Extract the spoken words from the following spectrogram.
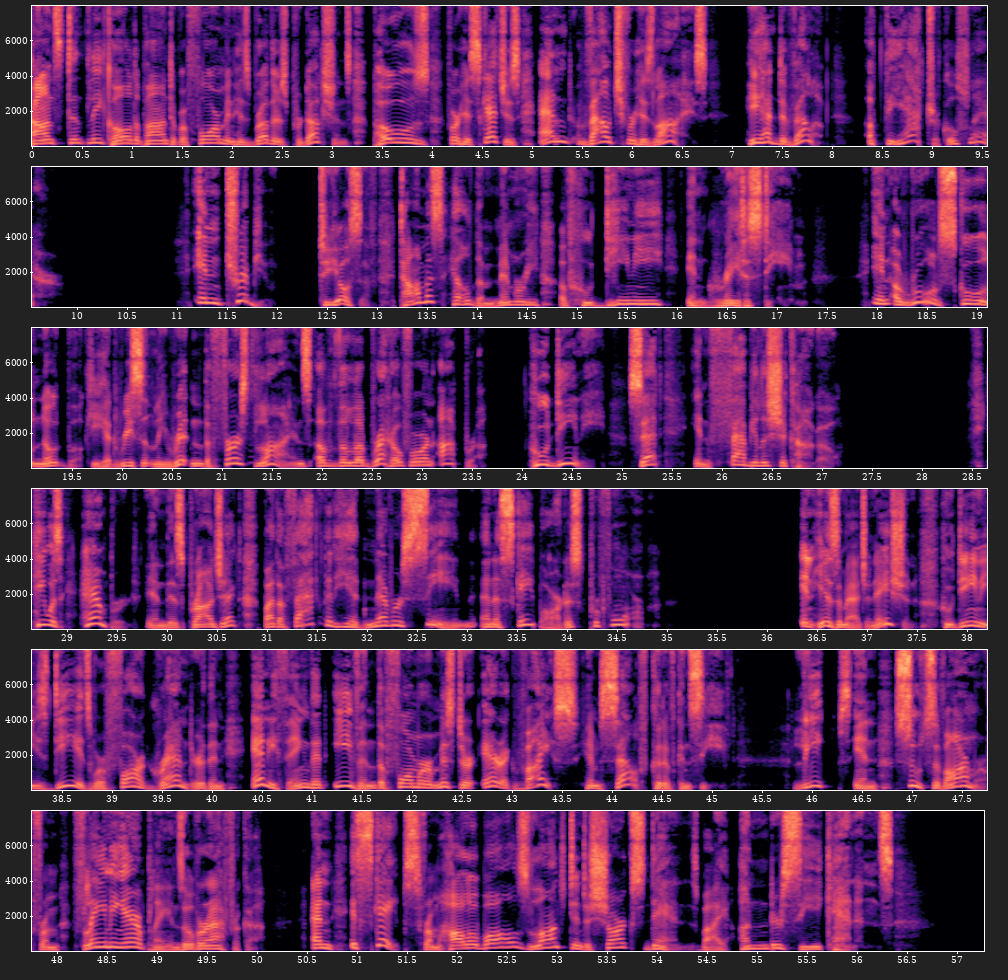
Constantly called upon to perform in his brother's productions, pose for his sketches, and vouch for his lies, he had developed a theatrical flair. In tribute, to Joseph, Thomas held the memory of Houdini in great esteem. In a ruled school notebook, he had recently written the first lines of the libretto for an opera, Houdini, set in fabulous Chicago. He was hampered in this project by the fact that he had never seen an escape artist perform. In his imagination, Houdini's deeds were far grander than anything that even the former Mr. Eric Weiss himself could have conceived. Leaps in suits of armor from flaming airplanes over Africa, and escapes from hollow balls launched into sharks' dens by undersea cannons.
